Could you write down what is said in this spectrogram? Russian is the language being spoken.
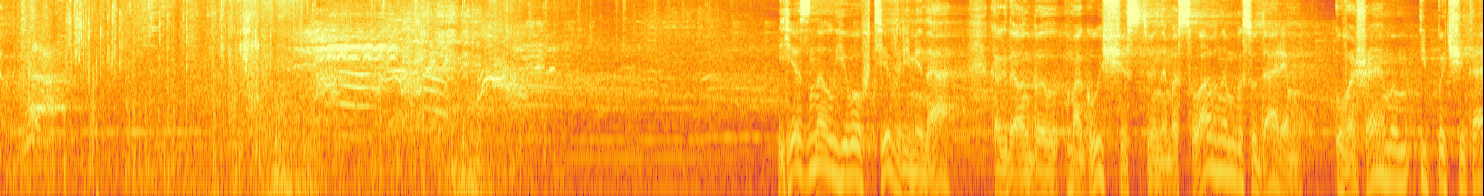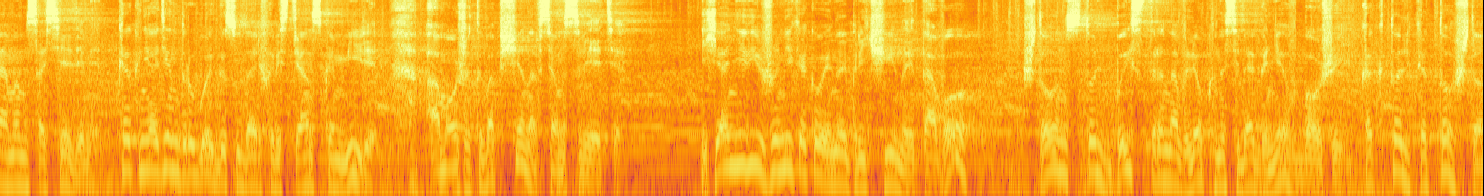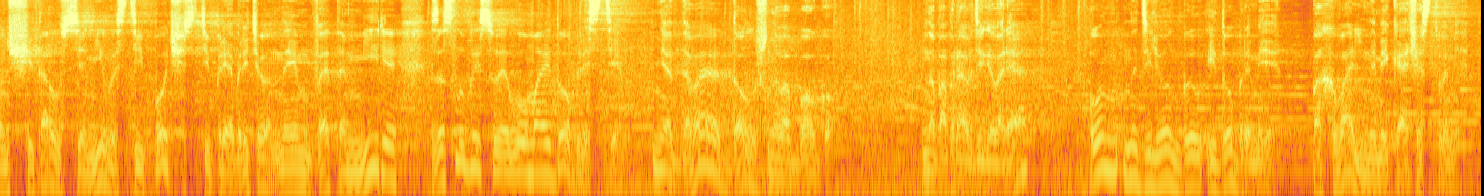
Я знал его в те времена, когда он был могущественным и славным государем, уважаемым и почитаемым соседями, как ни один другой государь в христианском мире, а может и вообще на всем свете. Я не вижу никакой иной причины того, что он столь быстро навлек на себя гнев Божий, как только то, что он считал все милости и почести, приобретенные им в этом мире, заслугой своего ума и доблести, не отдавая должного Богу. Но, по правде говоря, он наделен был и добрыми, похвальными качествами.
